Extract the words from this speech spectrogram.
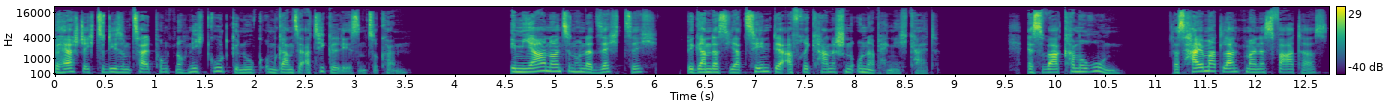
beherrschte ich zu diesem Zeitpunkt noch nicht gut genug, um ganze Artikel lesen zu können. Im Jahr 1960 begann das Jahrzehnt der afrikanischen Unabhängigkeit. Es war Kamerun, das Heimatland meines Vaters,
